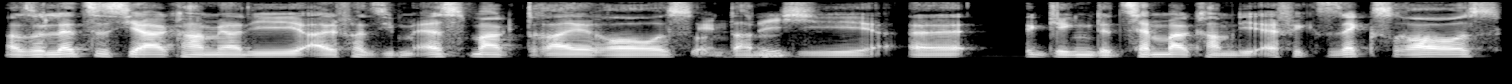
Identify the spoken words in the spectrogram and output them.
also letztes Jahr kam ja die Alpha 7S Mark III raus Endlich. und dann die äh, gegen Dezember kam die FX6 raus,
